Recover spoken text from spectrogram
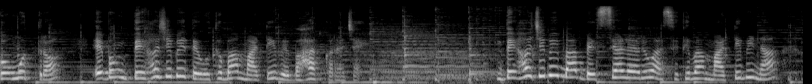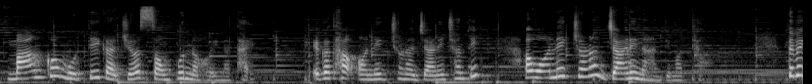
ଗୋମୂତ୍ର ଏବଂ ଦେହଜୀବୀ ଦେଉଥିବା ମାଟି ବ୍ୟବହାର କରାଯାଏ ଦେହଜୀବୀ ବା ବେଶ୍ୟାଳୟରୁ ଆସିଥିବା ମାଟି ବିନା ମାଙ୍କ ମୂର୍ତ୍ତି କାର୍ଯ୍ୟ ସମ୍ପୂର୍ଣ୍ଣ ହୋଇନଥାଏ ଏକଥା ଅନେକ ଜଣ ଜାଣିଛନ୍ତି ଆଉ ଅନେକ ଜଣ ଜାଣିନାହାନ୍ତି ମଧ୍ୟ ତେବେ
